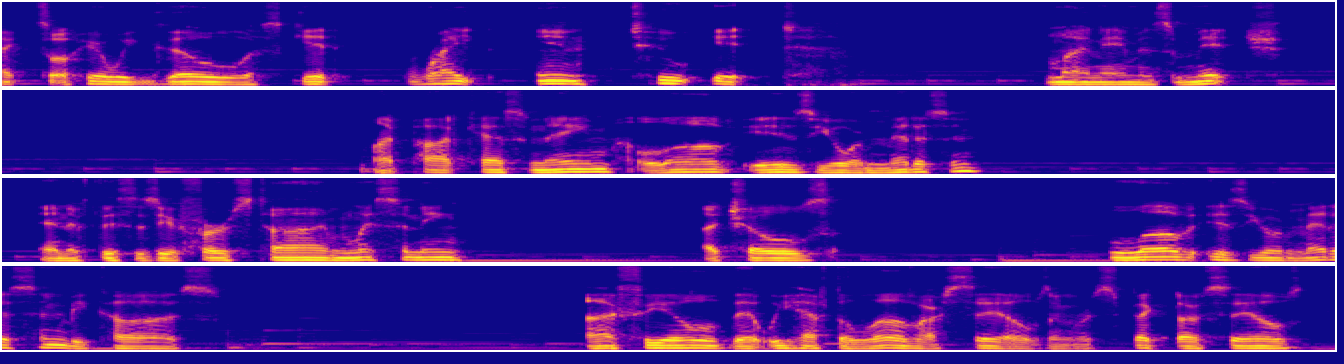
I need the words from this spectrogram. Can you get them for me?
Right, so here we go. Let's get right into it. My name is Mitch. My podcast name, Love is Your Medicine. And if this is your first time listening, I chose Love is Your Medicine because I feel that we have to love ourselves and respect ourselves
